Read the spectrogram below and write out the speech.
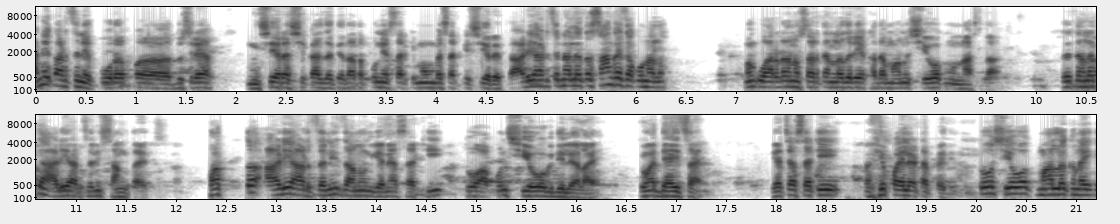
अनेक अडचणी आहेत. पोरं दुसऱ्या शहरात शिकायला जातात. आता पुण्यासारखे मुंबईसारखे शहर आहेत. अडी अडचणी आल्या तर सांगायचा कोणाला? मग वार्डानुसार त्यांना जर एखादा माणूस सेवक म्हणून असला तर त्यांना त्या आडी अडचणी सांगतायत. फक्त आडी अडचणी जाणून घेण्यासाठी तो आपण सेवक दिलेला आहे किंवा द्यायचा आहे. याच्यासाठी हे पहिल्या टप्प्यात येतो. तो सेवक मालक नाही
